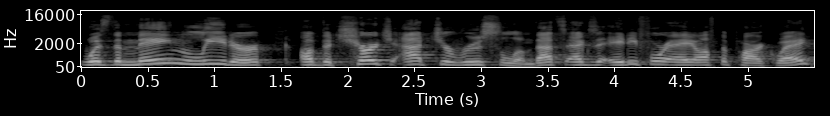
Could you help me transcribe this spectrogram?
was the main leader of the church at Jerusalem. That's exit 84A off the parkway.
